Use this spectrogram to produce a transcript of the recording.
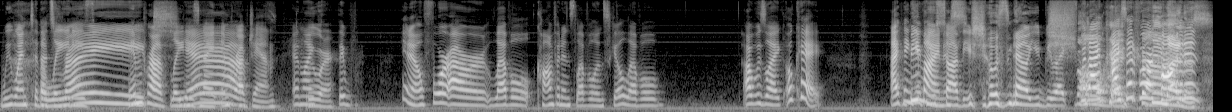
We went to the That's ladies right. improv ladies night improv jam. and like were. they you know for our level confidence level and skill level i was like okay I think B if you saw these shows now, you'd be like, but I, okay. I said for our B confidence minus.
